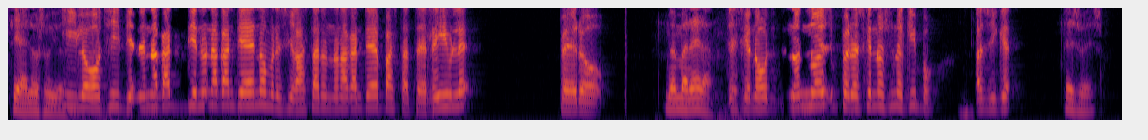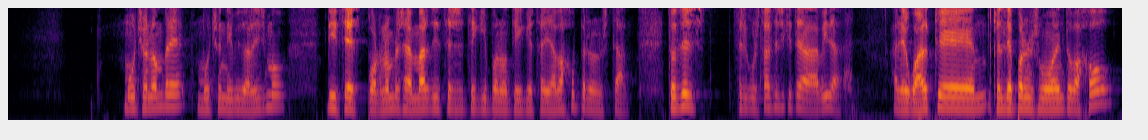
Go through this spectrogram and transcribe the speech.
Sí, es lo suyo. Y luego sí, tiene una, tiene una cantidad de nombres y gastaron una cantidad de pasta terrible, pero No hay manera. es que no, no, no pero es que no es un equipo. Así que Eso es. Mucho nombre, mucho individualismo. Dices, por nombres además, dices, este equipo no tiene que estar ahí abajo, pero lo está. Entonces, circunstancias que te da la vida. Al igual que, que el Depor en su momento bajó,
